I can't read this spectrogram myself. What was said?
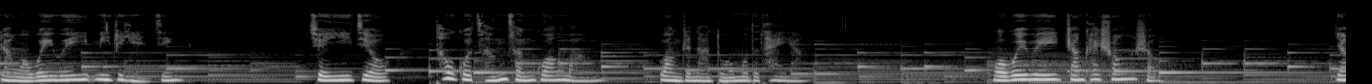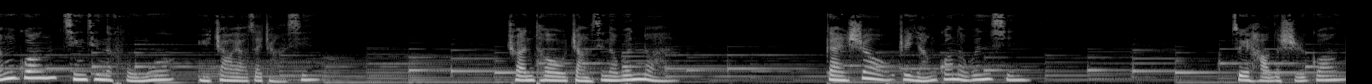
让我微微眯着眼睛，却依旧透过层层光芒望着那夺目的太阳。我微微张开双手，阳光轻轻的抚摸与照耀在掌心，穿透掌心的温暖，感受这阳光的温馨。最好的时光，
